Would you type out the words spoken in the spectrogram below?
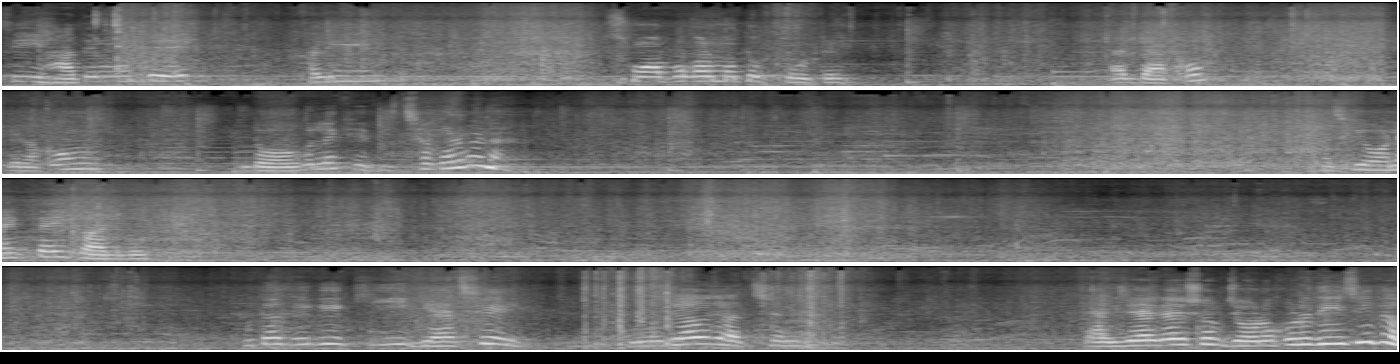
সেই হাতের মধ্যে খালি ছোঁয়া পোকার মতো ফোটে। আর দেখো, এরকম ডগ হলে খেতে ইচ্ছা করবে না? আজকে অনেকটাই কাটবো কোথা থেকে কি গেছে? বোঝাও যাচ্ছে না। এক জায়গায় সব জড়ো করে দিয়েছি তো?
